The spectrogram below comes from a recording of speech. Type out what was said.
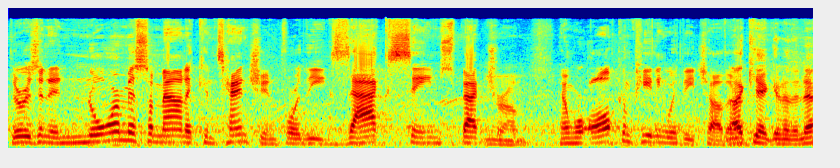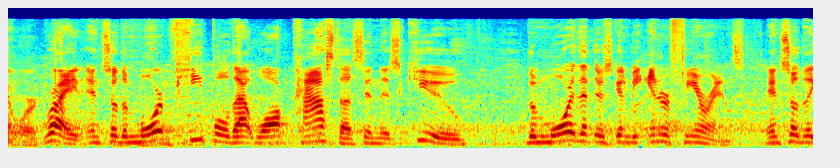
there is an enormous amount of contention for the exact same spectrum, mm. and we're all competing with each other. I can't get on the network. Right, and so the more people that walk past us in this queue, the more that there's going to be interference. And so the,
